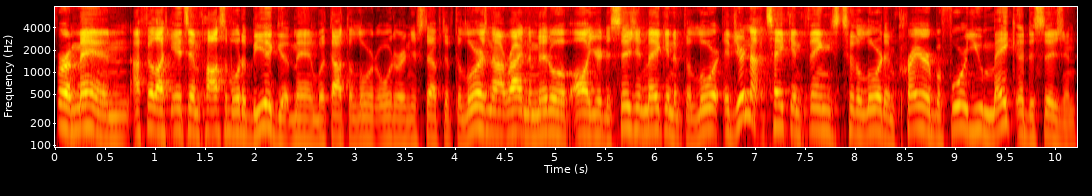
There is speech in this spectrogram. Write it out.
For a man, I feel like it's impossible to be a good man without the Lord ordering your steps. If the Lord is not right in the middle of all your decision making, if the Lord, if you're not taking things to the Lord in prayer before you make a decision,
